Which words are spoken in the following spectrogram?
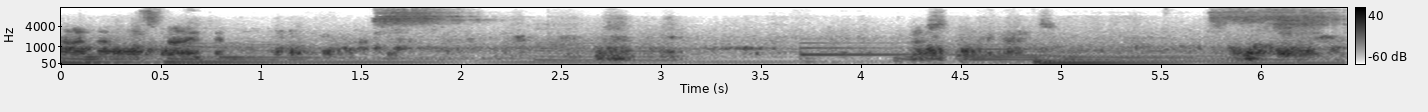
体が疲れてます。よろしくお願いします。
